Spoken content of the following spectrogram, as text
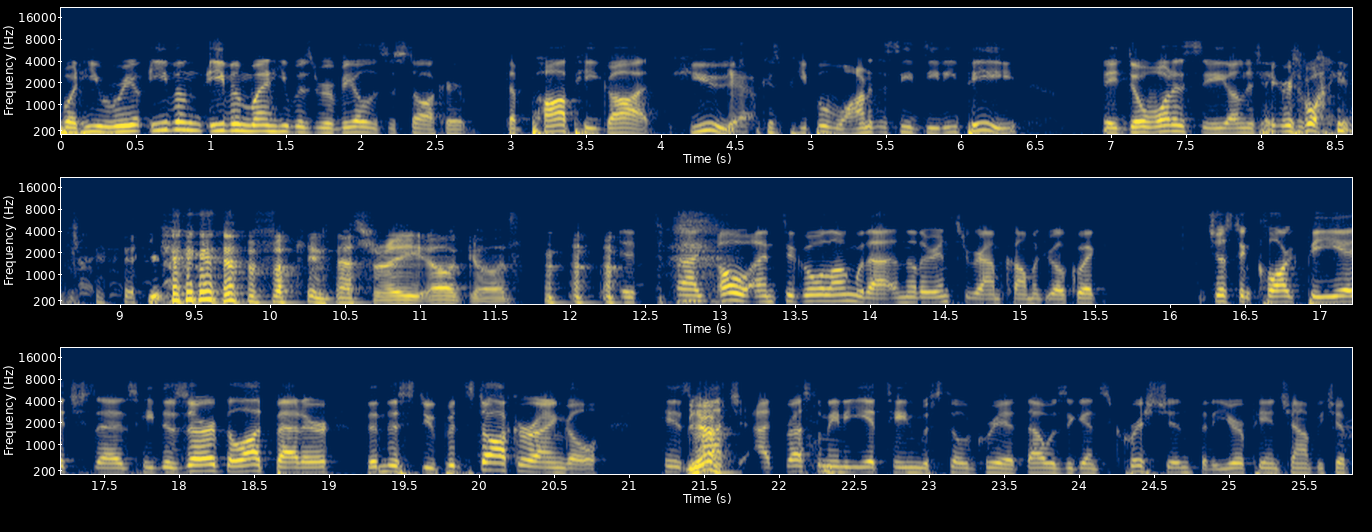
but he real even even when he was revealed as a stalker, the pop he got huge Yeah. because people wanted to see DDP. They don't want to see Undertaker's wife. Fucking, that's right. Oh god. it's fact. Oh, and to go along with that, another Instagram comment, real quick. Justin Clark PH says he deserved a lot better than the stupid stalker angle. His Yeah. match at WrestleMania 18 was still great. That was against Christian for the European Championship.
